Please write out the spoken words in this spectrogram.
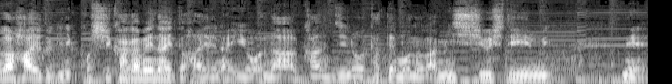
が入るときに腰かがめないと入れないような感じの建物が密集している、ね、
